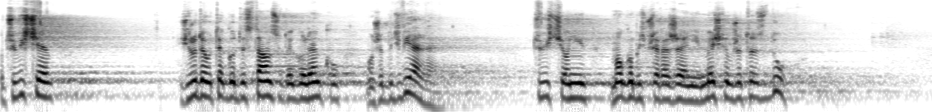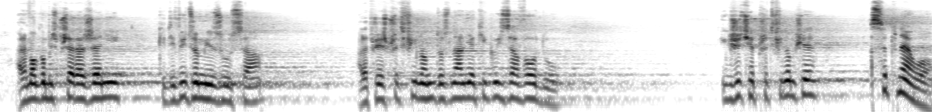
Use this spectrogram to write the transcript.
Oczywiście źródeł tego dystansu, tego lęku może być wiele. Oczywiście oni mogą być przerażeni, myślą, że to jest duch. Ale mogą być przerażeni, kiedy widzą Jezusa, ale przecież przed chwilą doznali jakiegoś zawodu. Ich życie przed chwilą się sypnęło.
